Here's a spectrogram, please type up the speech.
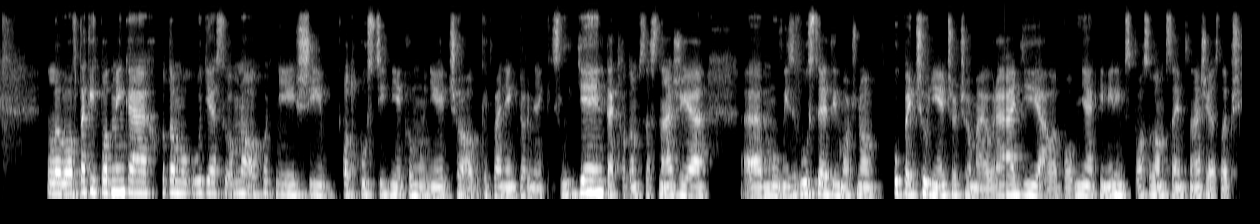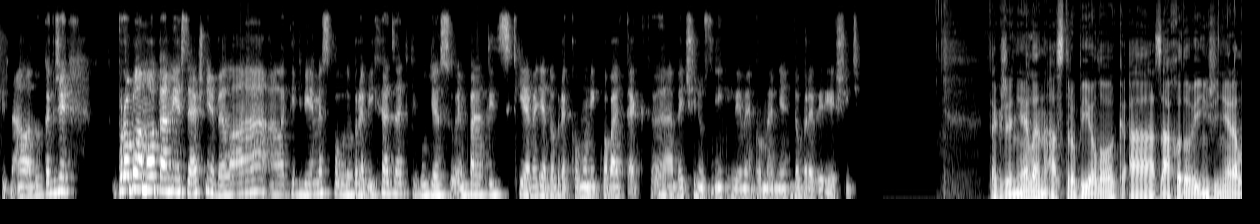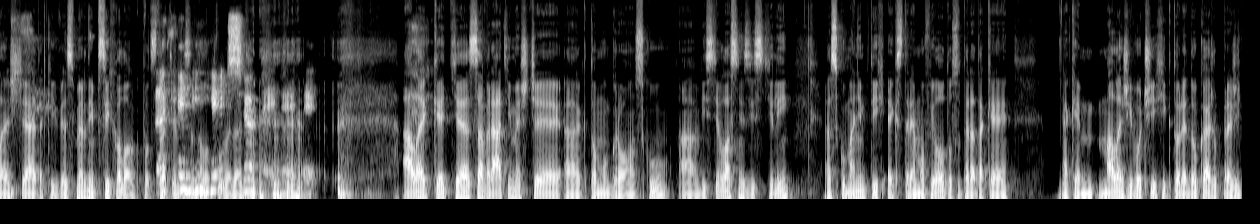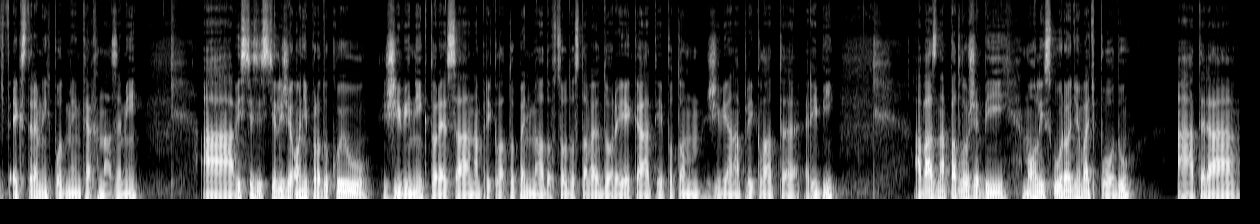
Lebo v takých podmienkách potom ľudia sú o mnoho ochotnejší odpustiť niekomu niečo, alebo keď má niekto nejaký zlý deň, tak potom sa snažia uh, mu výsť v ústrety, možno upečú niečo, čo majú rádi, alebo nejakým iným spôsobom sa im snažia zlepšiť náladu. Takže Problémov tam je strašne veľa, ale keď vieme spolu dobre vychádzať, keď ľudia sú empatickí a vedia dobre komunikovať, tak e, väčšinu z nich vieme pomerne dobre vyriešiť. Takže nie len astrobiológ a záchodový inžinier, ale ešte aj taký vesmírny psychológ v podstate by sa dalo povedať. Ale keď sa vrátim ešte e, k tomu Grónsku, a vy ste vlastne zistili e, skúmaním tých extrémofilov, to sú teda také nejaké malé živočíchy, ktoré dokážu prežiť v extrémnych podmienkach na Zemi. A vy ste zistili, že oni produkujú živiny, ktoré sa napríklad topením ľadovcov dostávajú do riek a tie potom živia napríklad ryby a vás napadlo, že by mohli zúrodňovať pôdu a teda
